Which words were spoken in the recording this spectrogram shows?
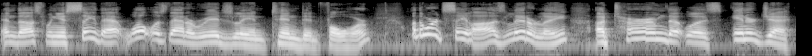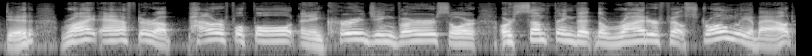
and thus when you see that, what was that originally intended for? Well, the word Selah is literally a term that was interjected right after a powerful thought, an encouraging verse, or, or something that the writer felt strongly about,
